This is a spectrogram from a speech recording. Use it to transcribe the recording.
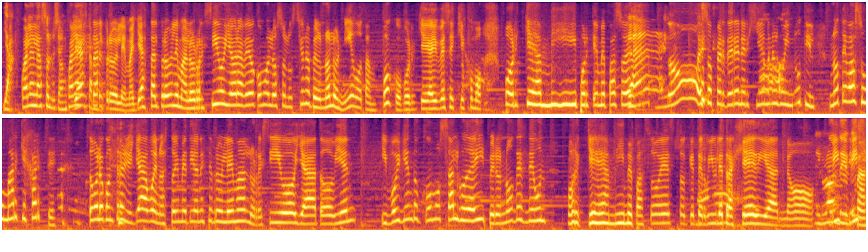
ya, ¿cuál es la solución? ¿Cuál ya es está el problema, ya está el problema, lo recibo y ahora veo cómo lo soluciono, pero no lo niego tampoco, porque hay veces que es como, ¿por qué a mí? ¿Por qué me pasó eso? No, eso es perder energía en algo inútil, no te va a sumar quejarte, todo lo contrario, ya, bueno, estoy metido en este problema, lo recibo, ya, todo bien, y voy viendo cómo salgo de ahí, pero no desde un ¿por qué a mí me pasó esto? Qué terrible tragedia. No. víctima.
